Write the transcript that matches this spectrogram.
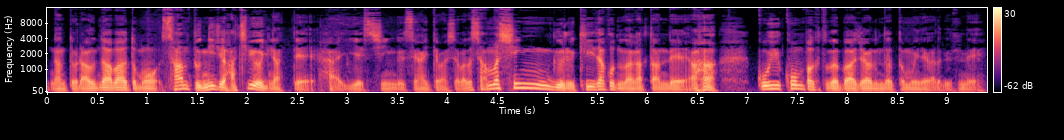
なんとラウンドアバウトも3分28秒になって、はい、イエスシングルスに入ってました。私あんまシングル聞いたことなかったんで、あこういうコンパクトなバージョンあるんだと思いながらですね、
